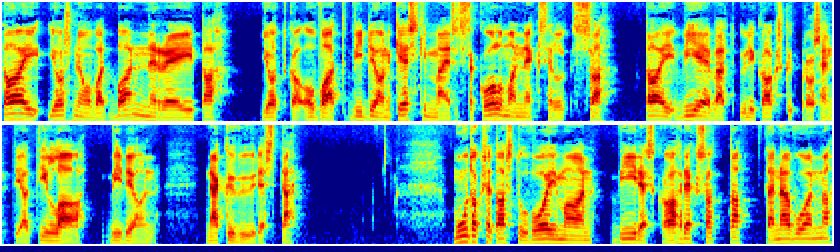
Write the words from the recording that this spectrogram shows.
tai jos ne ovat bannereita, jotka ovat videon keskimmäisessä kolmanneksessa tai vievät yli 20 prosenttia tilaa videon näkyvyydestä. Muutokset astuu voimaan 5.8. tänä vuonna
